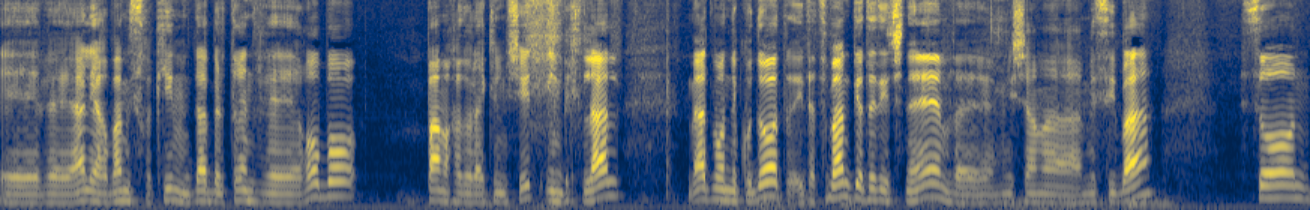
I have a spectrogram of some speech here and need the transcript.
אה, והיה לי ארבעה משחקים עם double טרנד ורובו, פעם אחת אולי clean sheet, אם בכלל. מעט מאוד נקודות, התעצבנתי, הוצאתי את שניהם, ומשם המסיבה. סון,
